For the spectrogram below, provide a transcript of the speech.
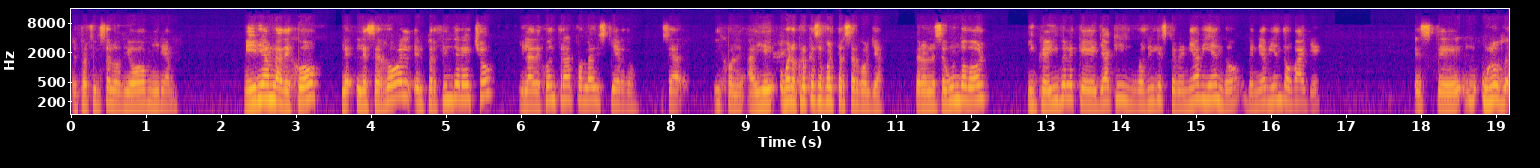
el perfil se lo dio Miriam. Miriam la dejó, le, cerró el, perfil derecho y la dejó entrar por lado izquierdo. O sea, híjole, ahí, bueno, creo que ese fue el tercer gol ya, pero en el segundo gol Increíble que Jackie Rodríguez, que venía viendo, venía viendo Valle, este, uno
